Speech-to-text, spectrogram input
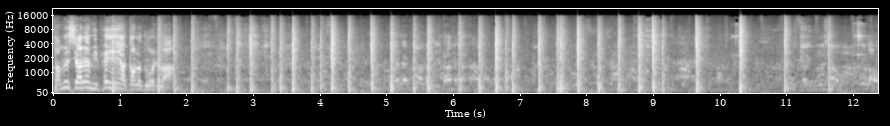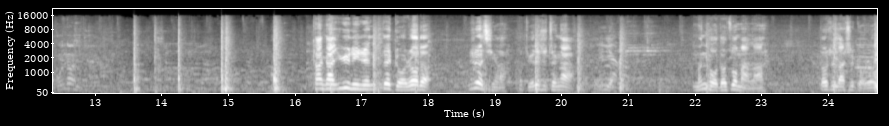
咱们销量比配件要高得多，是吧？他们的。不肥不瘦，不老不嫩。看看玉林人对狗肉的热情啊，那绝对是真爱啊！哎呀，门口都坐满了，都是来吃狗肉的。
